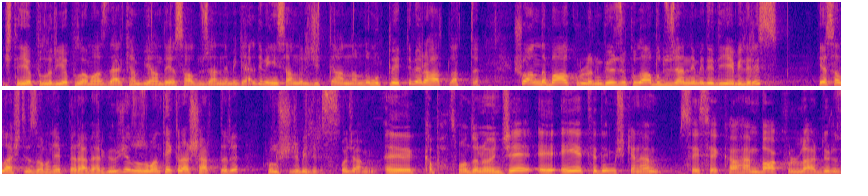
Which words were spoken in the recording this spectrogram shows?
İşte yapılır yapılamaz derken bir anda yasal düzenleme geldi ve insanları ciddi anlamda mutlu etti ve rahatlattı. Şu anda bağ kurlarının gözü kulağı bu düzenlemede diyebiliriz. Yasalaştığı zaman hep beraber göreceğiz. O zaman tekrar şartları konuşabiliriz. Hocam e, kapatmadan önce e, EYT demişken hem SSK hem Bağkurlar diyoruz.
